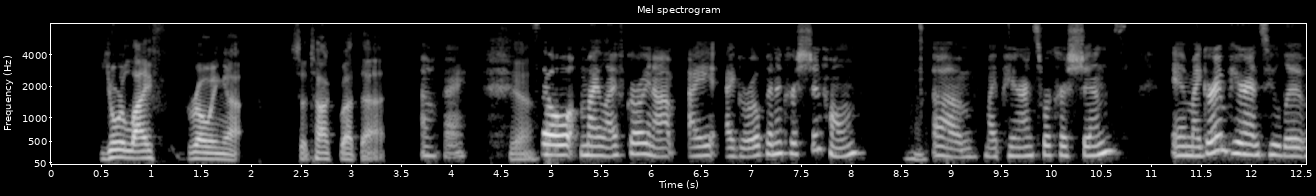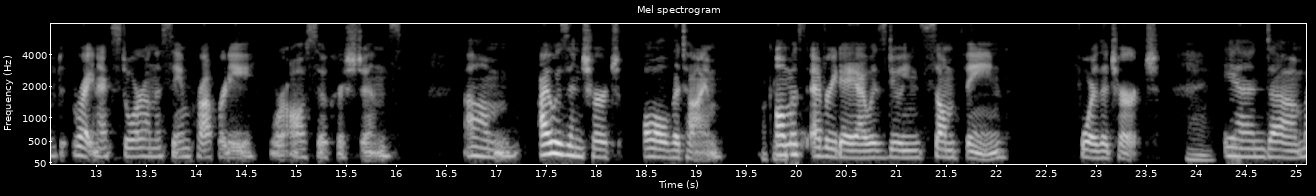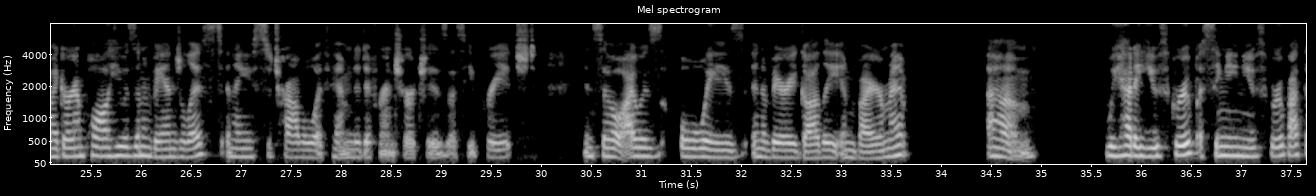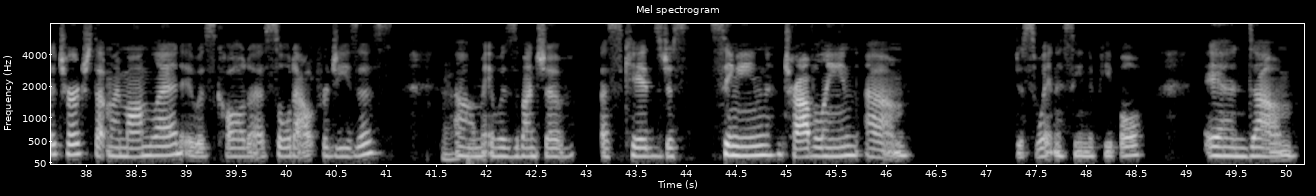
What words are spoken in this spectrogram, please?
your life growing up. So talk about that. Okay. Yeah. So my life growing up, I I grew up in a Christian home. Mm-hmm. Um, my parents were Christians, and my grandparents, who lived right next door on the same property, were also Christians. Um, I was in church all the time. Okay. Almost every day I was doing something for the church. Mm. And uh, my grandpa, he was an evangelist, and I used to travel with him to different churches as he preached. And so I was always in a very godly environment. Um, we had a youth group, a singing youth group at the church that my mom led. It was called uh, Sold Out for Jesus. Okay. Um, it was a bunch of us kids just singing, traveling, um, just witnessing to people. And um,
